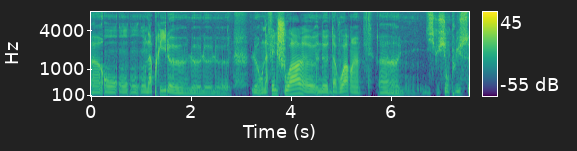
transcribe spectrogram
on, a pris le, le, le, on a fait le choix d'avoir discussion plus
